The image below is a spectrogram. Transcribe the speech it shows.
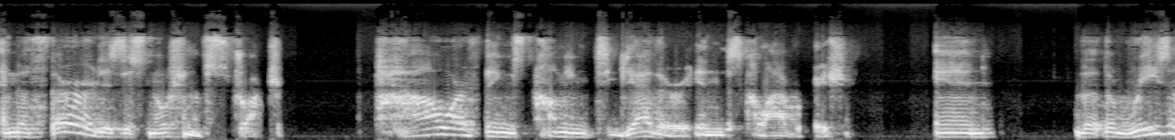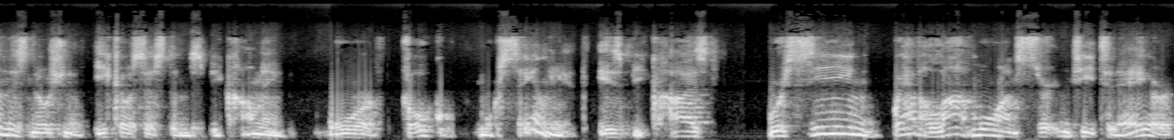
And the third is this notion of structure. How are things coming together in this collaboration? And the, the reason this notion of ecosystem is becoming more focal, more salient, is because we're seeing we have a lot more uncertainty today, or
